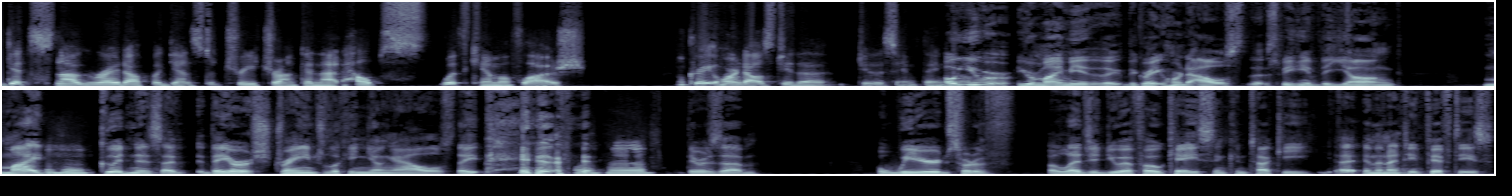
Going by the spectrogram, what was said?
get snug right up against a tree trunk, and that helps with camouflage. Great horned owls do the do the same thing. Oh, though. you you remind me of the, the great horned owls. that- Speaking of the young, my Mhm. goodness, I, they are strange looking young owls. They Mhm. there was a a weird sort of alleged UFO case in Kentucky uh, in the 1950s,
